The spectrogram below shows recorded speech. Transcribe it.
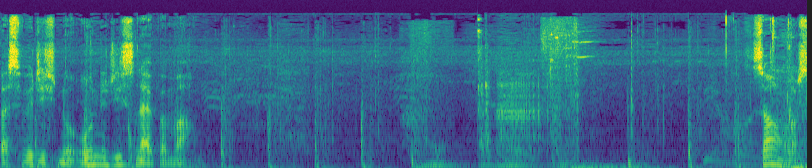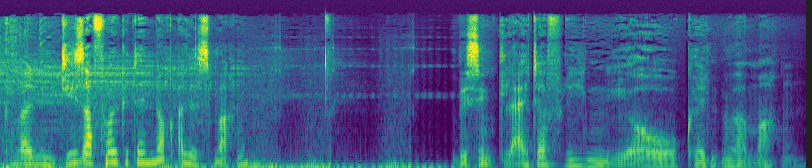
Was würde ich nur ohne die Sniper machen? So, was können wir in dieser Folge denn noch alles machen? Ein bisschen Gleiter fliegen? Jo, könnten wir machen.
